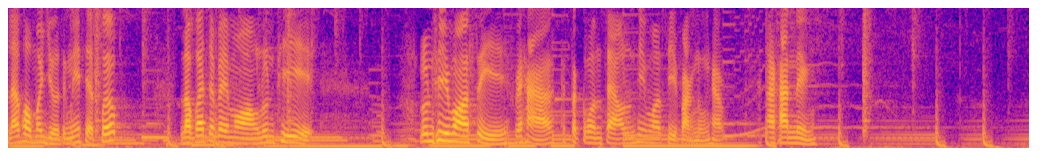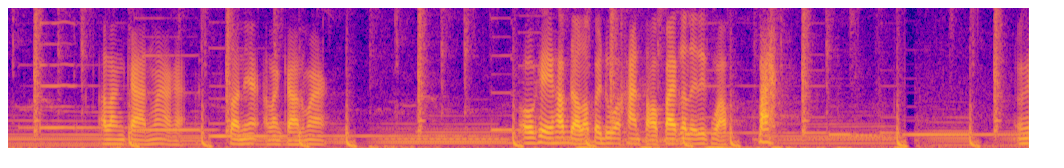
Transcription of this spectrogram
แล้วพอมาอยู่ตรงนี้เสร็จปุ๊บ เราก็จะไปมองรุ่นพี่ รุ่นพี่ม .4 ไปหาตะโกนแซวรุ่นพี่ม .4 ฝั่งนู้นครับ อาคารหนึ่งอลังการมากอะตอนนี้อลังการมาก โอเคครับ เดี๋ยวเราไปดูอาคารต่อไปกันเลยดีกว่าไปโอเค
